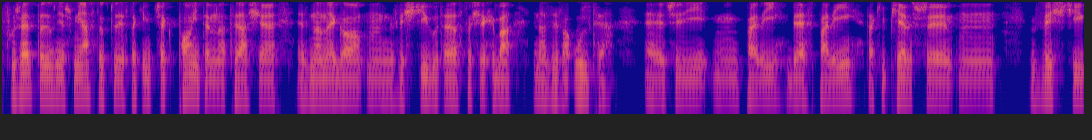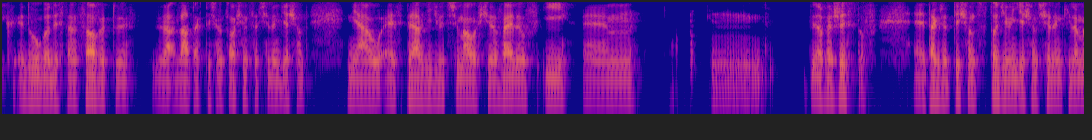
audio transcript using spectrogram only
Fougère to również miasto, które jest takim checkpointem na trasie znanego mm, wyścigu, teraz to się chyba nazywa Ultra, czyli mm, Paris-Brest-Paris, taki pierwszy mm, wyścig długodystansowy, który w la- latach 1870 miał e, sprawdzić wytrzymałość rowerów i mm, rowerzystów. E, Także 1197 km,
